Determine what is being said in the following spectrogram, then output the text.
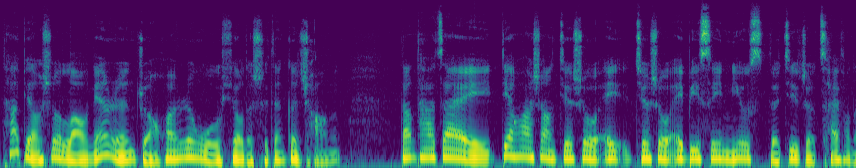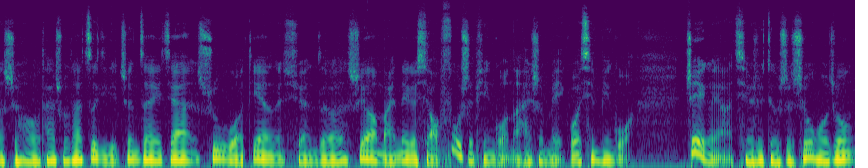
他表示，老年人转换任务需要的时间更长。 当他在电话上接受 A 接受 ABC News 的记者采访的时候，他说他自己正在一家蔬果店选择是要买那个小富士苹果呢，还是美国青苹果。这个呀，其实就是生活中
